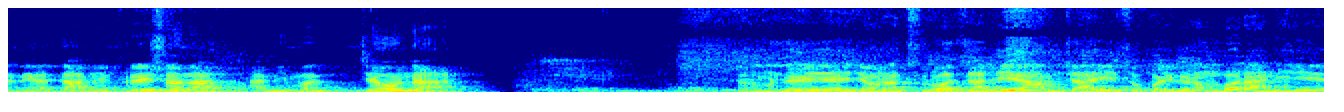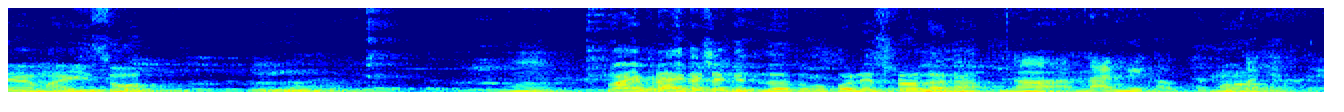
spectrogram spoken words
आणि आता आम्ही फ्रेश होणार आणि मग जेवणार. तर मंडळी जेवणाक सुरुवात झाली आहे. आमच्या आईचो पहिलो नंबर आणि माईचो. तू आई फ्राय कशा घेतलं? तो कोलेस्ट्रॉल आहे ना? हा नाही मी खावतो. मग? तुका देतोय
